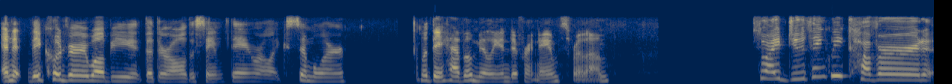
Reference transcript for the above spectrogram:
And it, they could very well be that they're all the same thing or like similar, but they have a million different names for them. So I do think we covered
